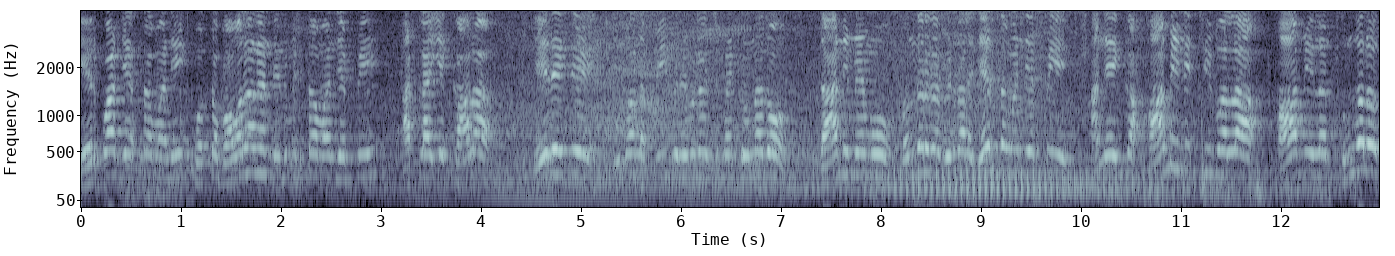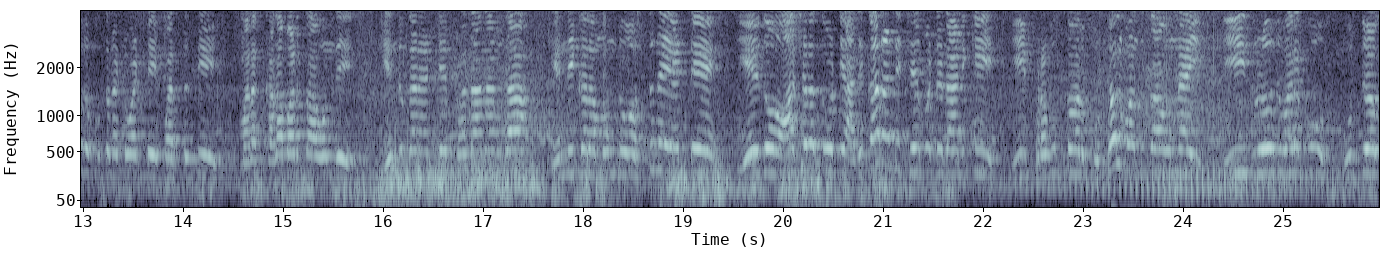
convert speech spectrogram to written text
ఏర్పాటు చేస్తామని కొత్త భవనాలను నిర్మిస్తామని చెప్పి అట్లాగే కాల ఏదైతే ఇవాళ ఫీజు రివల్యూస్మెంట్ ఉన్నదో దాన్ని మేము తొందరగా విడుదల చేస్తామని చేసి అనేక హామీలు ఇచ్చి వల్ల హామీలను తుంగలో దొక్కుతున్నటువంటి పరిస్థితి మనకు కనబడతా ఉంది. ఎందుకనంటే ప్రధానంగా ఎన్నికల ముందు వస్తున్నాయంటే ఏదో ఆశలతోటి అధికారాన్ని చేపట్టడానికి ఈ ప్రభుత్వాలు కుట్రలు పందుతా ఉన్నాయి. ఈ రోజు వరకు ఉద్యోగ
